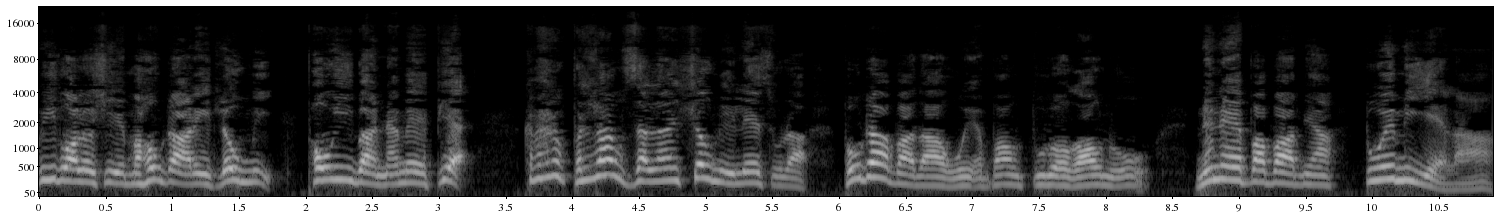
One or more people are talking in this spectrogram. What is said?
ပြီးသွားလို့ရှိရင်မဟုတ်တာတွေလုံမိ ဖုံးကြီးပါနာမည်ပြက်ခင်ဗျားတို့ဘလောက်ဇလန်းရှုပ်နေလဲဆိုတာဗုဒ္ဓဘာသာဝင်အပေါင်းသူတော်ကောင်းတို့နည်းနည်းပါးပါးများတွေးမိရဲ့လား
